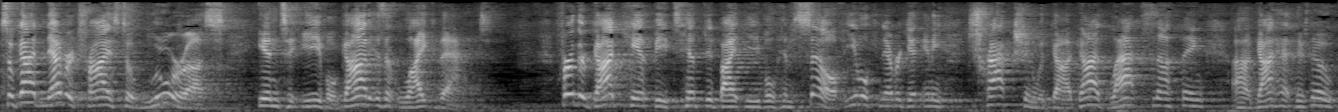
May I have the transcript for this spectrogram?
So God never tries to lure us into evil. God isn't like that. Further, God can't be tempted by evil himself. Evil can never get any traction with God. God lacks nothing. Uh, God has, there's no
